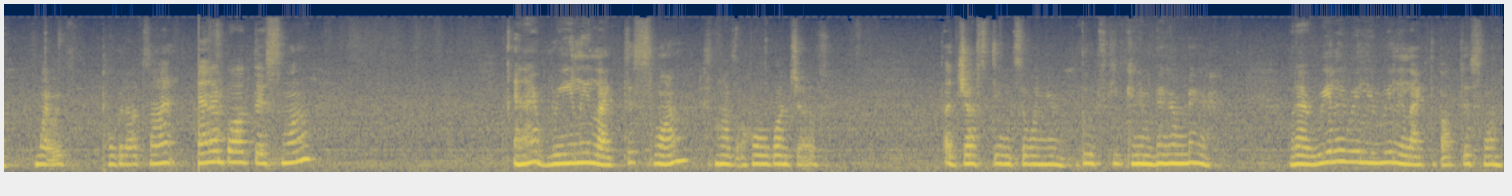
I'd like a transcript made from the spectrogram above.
a white with polka dots on it. And I bought this one really like this one. This one has a whole bunch of adjusting so when your boobs keep getting bigger and bigger. What I really, really, really liked about this one,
